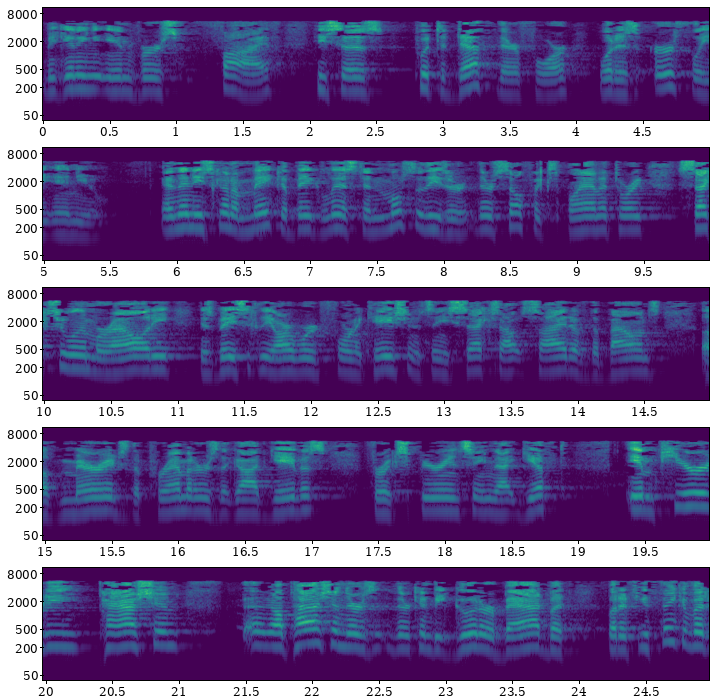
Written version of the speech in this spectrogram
Beginning in verse 5, he says, Put to death, therefore, what is earthly in you. And then he's going to make a big list, and most of these are they're self-explanatory. Sexual immorality is basically our word fornication. It's any sex outside of the bounds of marriage, the parameters that God gave us for experiencing that gift. Impurity, passion. Now, passion, there's, there can be good or bad, but, but if you think of it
